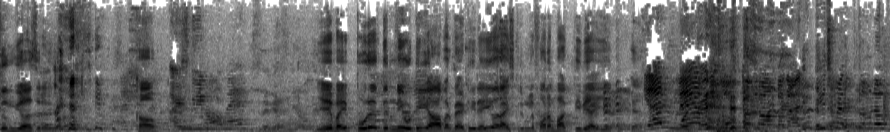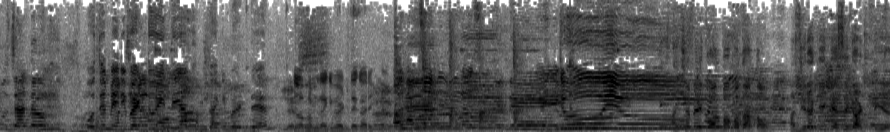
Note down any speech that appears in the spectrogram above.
तुम क्यों हंस रही हो? खाओ। ये भाई पूरे दिन नहीं उठी यहाँ पर बैठी रही और आइसक्रीम के लिए फ़ौरन भागती भी आई है। यार मैं बना रही बीच में तुम लोग जाते हो। उस दिन मेरी बर्थडे हुई थी अब हमजा की बर्थडे है। तो अब हमजा की बर्थडे करेंगे। अच्छा मैं एक और बात बताता हूँ। हजीरा की कैसे काटती है?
